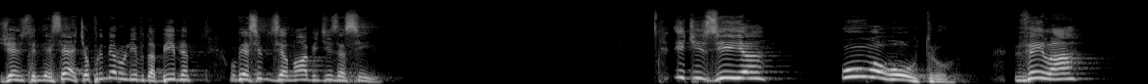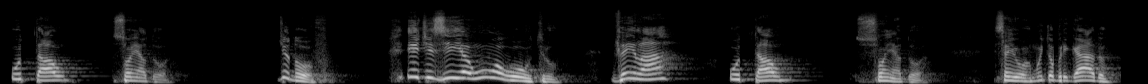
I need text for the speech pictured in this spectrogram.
Gênesis 37, é o primeiro livro da Bíblia, o versículo 19 diz assim: E dizia um ao outro: Vem lá o tal sonhador. De novo. E dizia um ao outro: Vem lá o tal sonhador. Senhor, muito obrigado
